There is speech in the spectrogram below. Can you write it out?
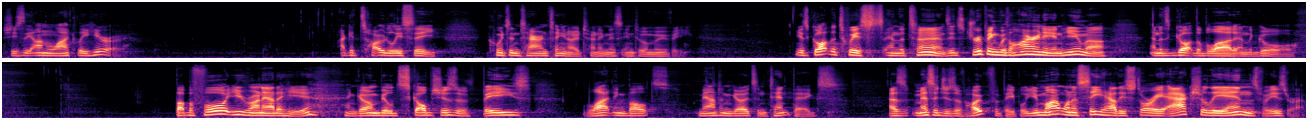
She's the unlikely hero. I could totally see Quentin Tarantino turning this into a movie. It's got the twists and the turns, it's dripping with irony and humor, and it's got the blood and the gore. But before you run out of here and go and build sculptures of bees, lightning bolts, mountain goats, and tent pegs as messages of hope for people, you might want to see how this story actually ends for Israel.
